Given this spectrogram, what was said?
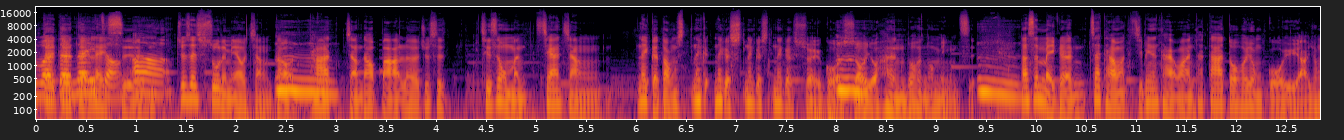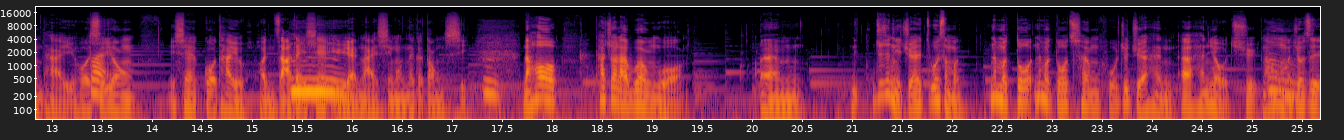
对对对，类似，就是书里面有讲到，他讲到拔乐，就是其实我们现在讲那个东西，那个那个那个那个水果的时候，有很多很多名字，嗯，但是每个人在台湾，即便在台湾，他大家都会用国语啊，用台语，或是用。一些国台语混杂的一些语言来形容那个东西，嗯，然后他就来问我，嗯，你就是你觉得为什么那么多那么多称呼，就觉得很呃很有趣，然后我们就是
